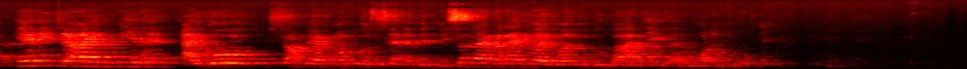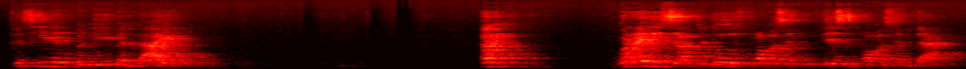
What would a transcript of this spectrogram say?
And anytime me and I go somewhere, mom will send him with me. Sometimes when I know I'm going to do bad things, I don't want him to go. Because he didn't believe in lying. And what I used to have to do is promise him this and promise him that.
